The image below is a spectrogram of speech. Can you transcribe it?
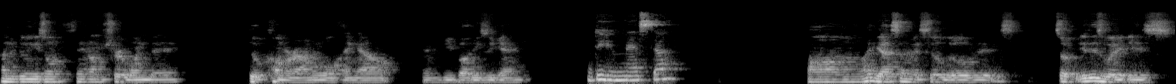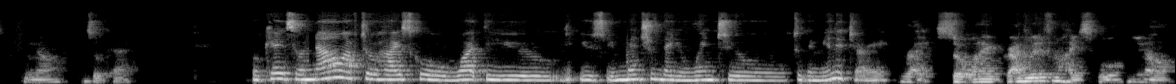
kind of doing his own thing. I'm sure one day he'll come around and we'll hang out and be buddies again. Do you miss that? Um, I guess I miss it a little bit. So it is what it is, you know. It's okay. Okay, so now after high school, what do you you, you mentioned that you went to to the military? Right. So when I graduated from high school, you know,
